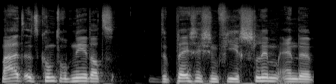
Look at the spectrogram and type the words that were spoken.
Maar het, het komt erop neer dat de PlayStation 4 Slim en de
